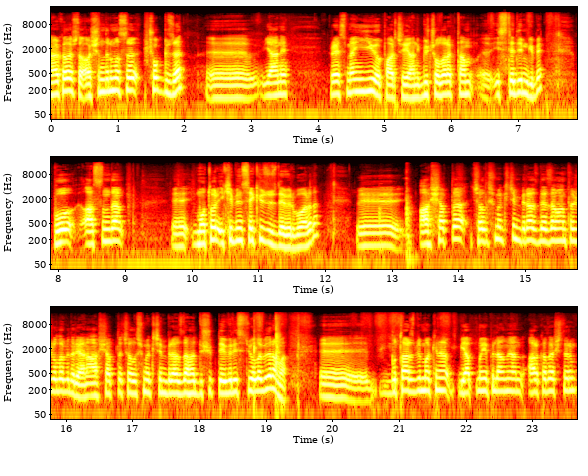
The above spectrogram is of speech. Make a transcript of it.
Yani arkadaşlar aşındırması çok güzel. Ee, yani resmen yiyor parçayı. Yani güç olarak tam e, istediğim gibi. Bu aslında e, motor 2800 devir bu arada. E, ahşapta çalışmak için biraz dezavantaj olabilir. Yani ahşapta çalışmak için biraz daha düşük devir istiyor olabilir ama e, bu tarz bir makine yapmayı planlayan arkadaşlarım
